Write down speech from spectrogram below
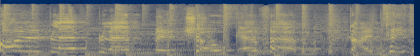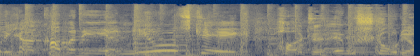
Voll blem blem mit Joke FM. Dein täglicher Comedy Newskick. Heute im Studio.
